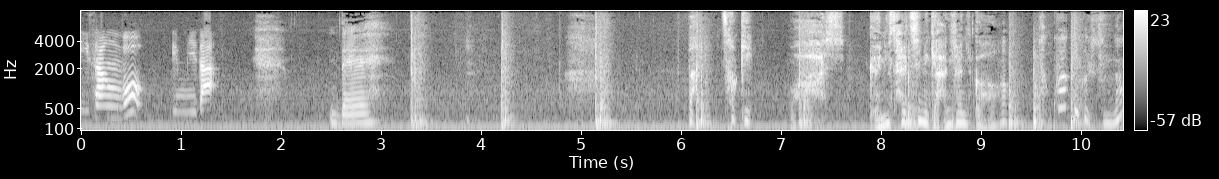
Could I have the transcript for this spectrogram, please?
이상무입니다. 네. 오빠, 저기. 와, 씨, 괜히 살찌는 게 아니라니까. 타코야끼가 있었나?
